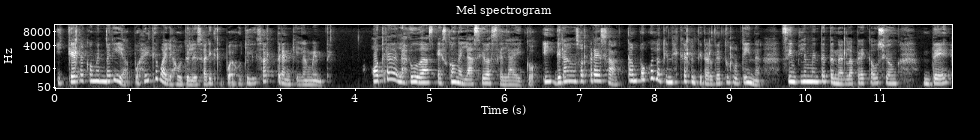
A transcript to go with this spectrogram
¿Y qué recomendaría? Pues el que vayas a utilizar y que puedas utilizar tranquilamente. Otra de las dudas es con el ácido acelaico y gran sorpresa, tampoco lo tienes que retirar de tu rutina, simplemente tener la precaución de,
